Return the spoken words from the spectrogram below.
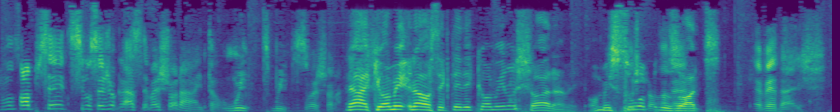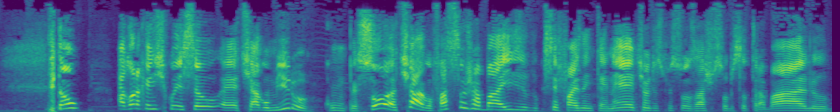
vou falar pra você que se você jogar, você vai chorar, então. Muito, muito, você vai chorar. Não, é que homem. Não, você tem que entender que homem não chora, velho. Homem sua chora, pelos é. olhos. É verdade. Então, agora que a gente conheceu é, Thiago Miro como pessoa, Thiago, faça seu jabá aí do que você faz na internet, onde as pessoas acham sobre o seu trabalho,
